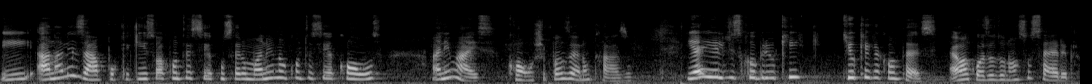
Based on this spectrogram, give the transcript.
e analisar por que, que isso acontecia com o ser humano e não acontecia com os animais, com o chimpanzé no caso. E aí ele descobriu que, que o que, que acontece? É uma coisa do nosso cérebro,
